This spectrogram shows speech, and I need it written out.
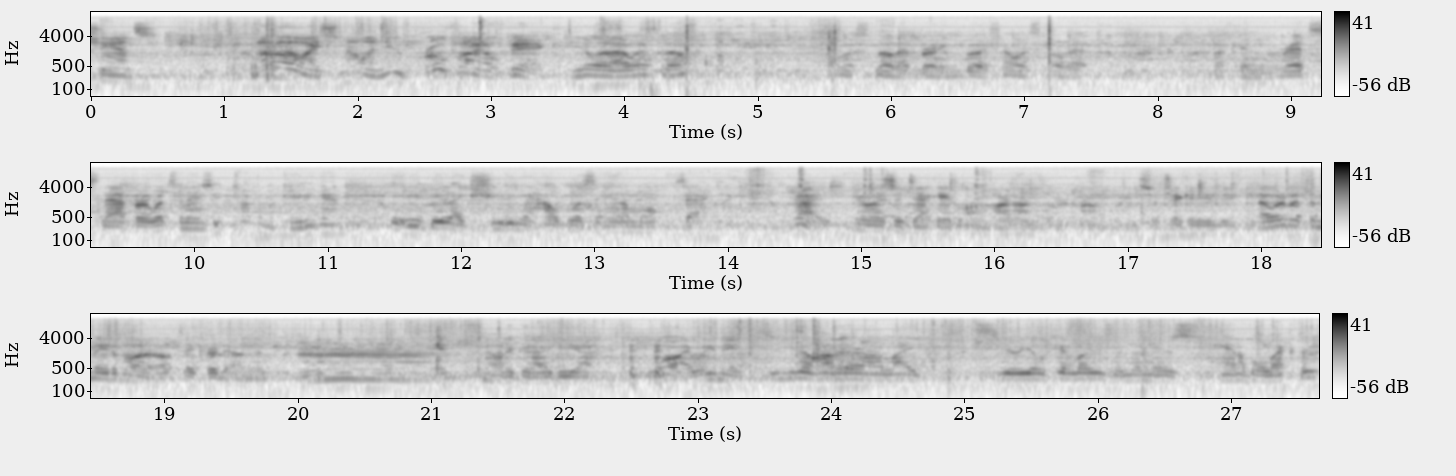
chance. Oh, I smell a new profile pic. You know what I want to smell? I want to smell that burning bush. I want to smell that fucking red snapper. What's her name? Is he talking about Katie again? It'd be like shooting a helpless animal. Exactly. Right. It was a decade-long hard on for the so take it easy. Now, what about the maid of honor? I'll take her down then. Mm, It's not a good idea. Why? What do you mean? So you know how there are like serial killers and then there's Hannibal Lecter?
